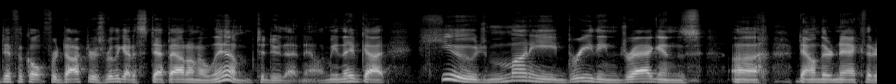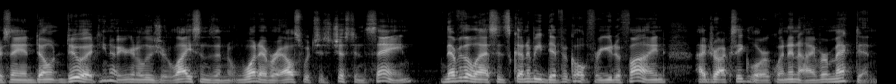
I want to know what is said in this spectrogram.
difficult for doctors really got to step out on a limb to do that now. I mean, they've got huge money breathing dragons uh, down their neck that are saying, don't do it. You know, you're going to lose your license and whatever else, which is just insane. Nevertheless, it's going to be difficult for you to find hydroxychloroquine and ivermectin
